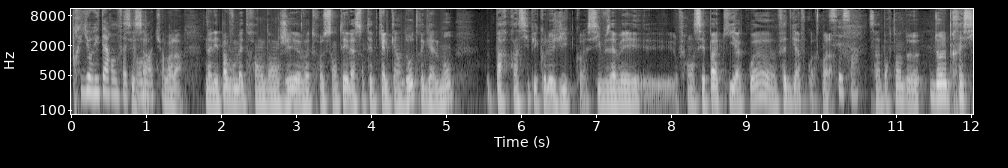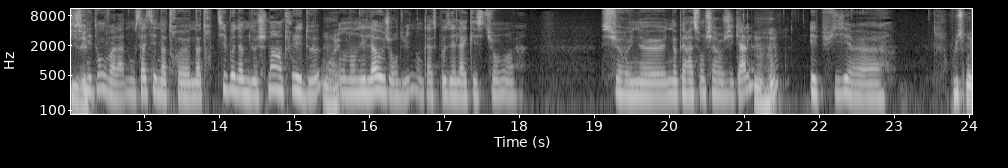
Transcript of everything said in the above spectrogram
prioritaire en fait pour ça. moi. Tu vois. Voilà. N'allez pas vous mettre en danger votre santé, la santé de quelqu'un d'autre également, par principe écologique. Quoi. Si vous avez. euh, Enfin, on ne sait pas qui a quoi, euh, faites gaffe. Quoi. Voilà. C'est ça. C'est important de, de le préciser. Et donc voilà, donc ça c'est notre, notre petit bonhomme de chemin à tous les deux. Ouais. On en est là aujourd'hui, donc à se poser la question euh, sur une, une opération chirurgicale. Mhm. Et puis, euh, plus, moi,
